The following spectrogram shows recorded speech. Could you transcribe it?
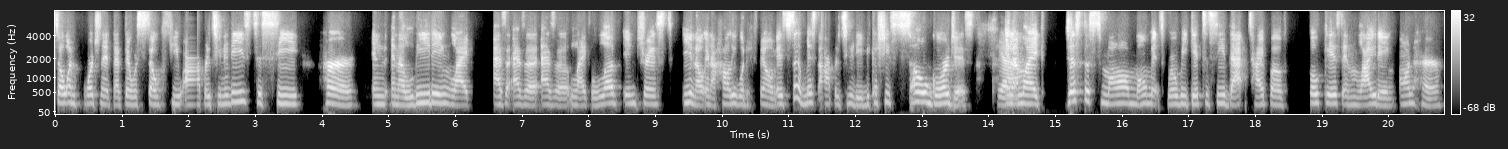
so unfortunate that there was so few opportunities to see her in, in a leading, like, as a, as a, as a like love interest, you know, in a Hollywood film. It's a missed opportunity because she's so gorgeous. Yeah. And I'm like, just the small moments where we get to see that type of focus and lighting on her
